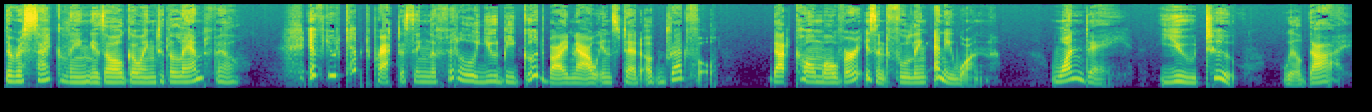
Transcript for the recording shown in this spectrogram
The recycling is all going to the landfill. If you'd kept practicing the fiddle, you'd be good by now instead of dreadful. That comb over isn't fooling anyone. One day, you too will die.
